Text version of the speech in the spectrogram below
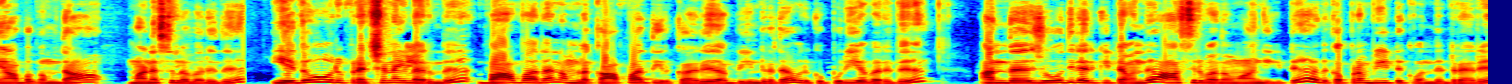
ஞாபகம் தான் மனசுல வருது. ஏதோ ஒரு பிரச்சனையிலேருந்து பாபா தான் நம்மளை காப்பாற்றியிருக்காரு அப்படின்றத அவருக்கு புரிய வருது. அந்த ஜோதிடர்கிட்ட வந்து ஆசிர்வாதம் வாங்கிக்கிட்டு அதுக்கப்புறம் வீட்டுக்கு வந்துடுறாரு.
